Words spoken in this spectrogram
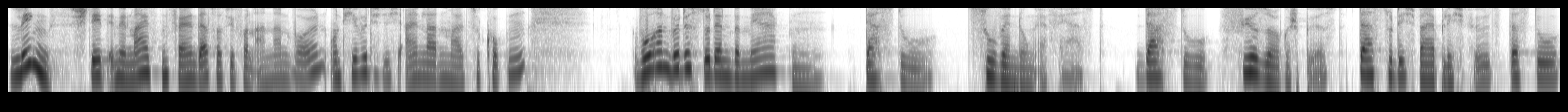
links steht in den meisten Fällen das, was wir von anderen wollen. Und hier würde ich dich einladen, mal zu gucken, woran würdest du denn bemerken, dass du Zuwendung erfährst, dass du Fürsorge spürst, dass du dich weiblich fühlst, dass du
